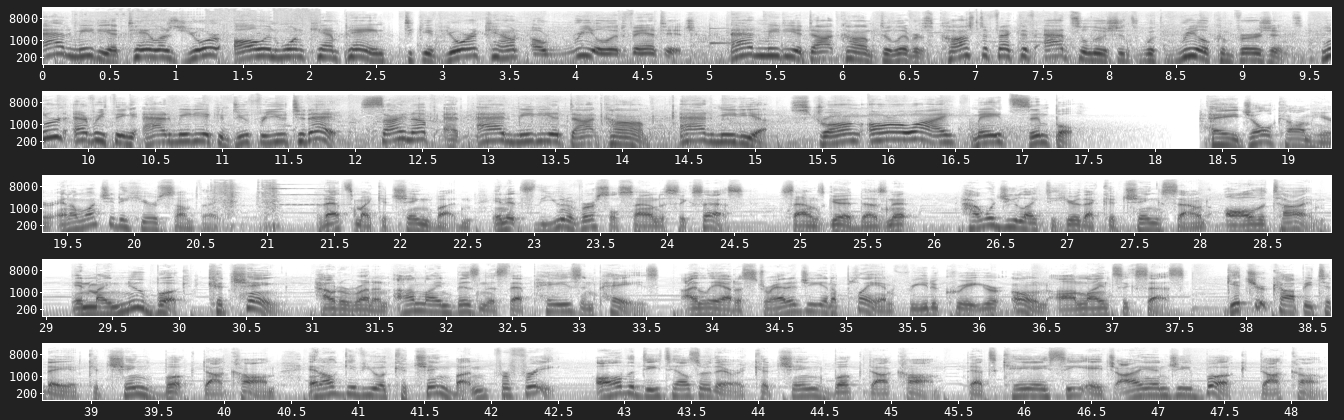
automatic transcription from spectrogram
AdMedia tailors your all in one campaign to give your account a real advantage. AdMedia.com delivers cost effective ad solutions with real conversions. Learn everything AdMedia can do for you today. Sign up at AdMedia.com. AdMedia, strong ROI made simple. Hey, Joel Comm here, and I want you to hear something. That's my ka-ching button, and it's the universal sound of success. Sounds good, doesn't it? How would you like to hear that ka-ching sound all the time? In my new book, Ka-Ching How to Run an Online Business That Pays and Pays, I lay out a strategy and a plan for you to create your own online success. Get your copy today at kachingbook.com and I'll give you a kaching button for free. All the details are there at kachingbook.com. That's K A C H I N G book.com.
